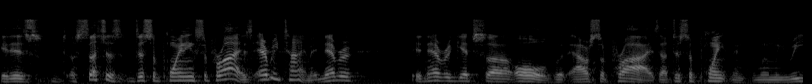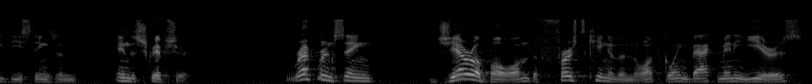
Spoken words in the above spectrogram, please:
It is such a disappointing surprise every time. It never, it never gets uh, old with our surprise, our disappointment when we read these things in, in the Scripture. Referencing Jeroboam, the first king of the north, going back many years,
